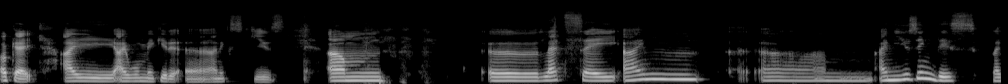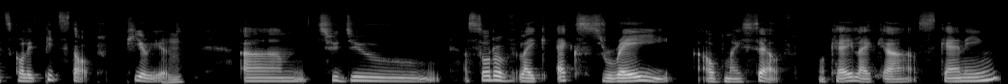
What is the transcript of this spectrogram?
okay, I I will make it uh, an excuse. Um, uh, let's say I'm um, I'm using this. Let's call it pit stop period. Mm-hmm. Um, to do a sort of like X-ray of myself okay like uh, scanning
